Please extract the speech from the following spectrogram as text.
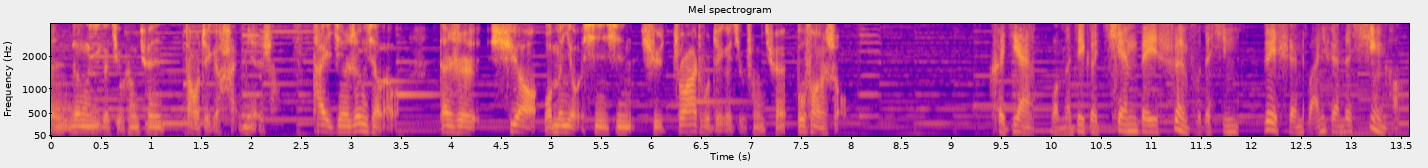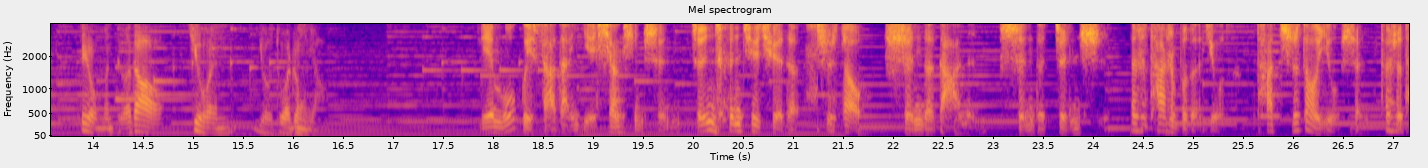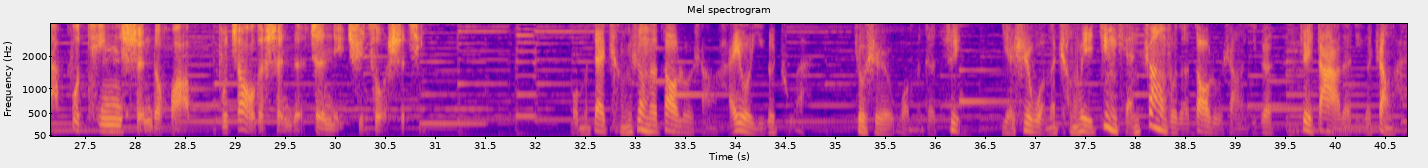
神扔了一个救生圈到这个海面上，他已经扔下来了，但是需要我们有信心去抓住这个救生圈不放手。可见我们这个谦卑顺服的心，对神完全的信靠，对我们得到救恩有多重要。连魔鬼撒旦也相信神，真真切切的知道神的大能、神的真实，但是他是不得救的。他知道有神，但是他不听神的话，不照的神的真理去做事情。我们在成圣的道路上还有一个阻碍，就是我们的罪。也是我们成为敬虔丈夫的道路上一个最大的一个障碍。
